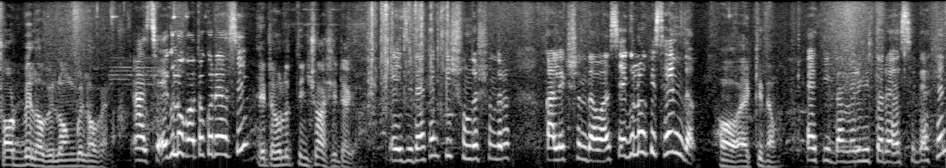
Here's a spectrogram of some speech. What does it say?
শর্ট বেল হবে লং বেল হবে না। আচ্ছা এগুলো কত করে আছে? এটা হলো তিনশো আশি টাকা। এই যে দেখেন কি সুন্দর সুন্দর কালেকশন দেওয়া আছে। এগুলো কি সেম দাম? হ্যাঁ একই দাম। একই দামের ভিতরে আছে দেখেন।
